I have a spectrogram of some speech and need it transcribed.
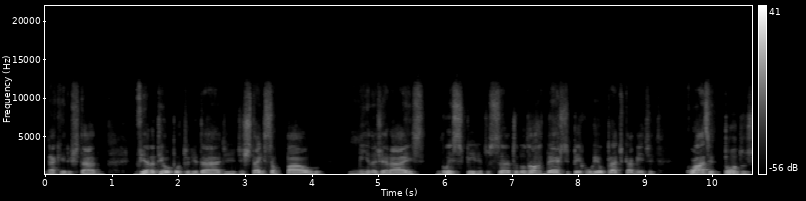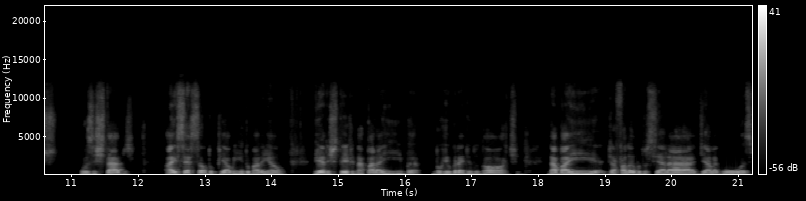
naquele estado. Viana tem a oportunidade de estar em São Paulo, Minas Gerais, no Espírito Santo, no Nordeste, percorreu praticamente quase todos os estados, à exceção do Piauí e do Maranhão. Viana esteve na Paraíba, no Rio Grande do Norte, na Bahia, já falamos do Ceará, de Alagoas,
